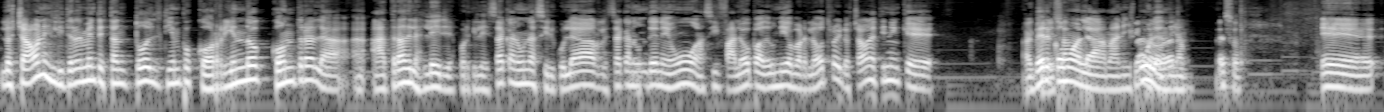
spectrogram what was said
los chabones literalmente están todo el tiempo corriendo contra la. atrás de las leyes, porque le sacan una circular, le sacan un DNU así falopa de un día para el otro, y los chabones tienen que ver cómo la manipulan, Eso. Eh,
